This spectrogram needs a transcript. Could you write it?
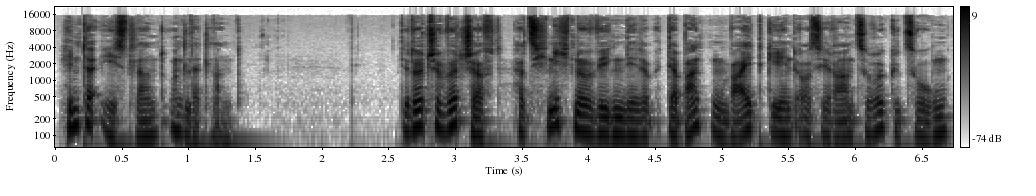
hinter Estland und Lettland. Die deutsche Wirtschaft hat sich nicht nur wegen der Banken weitgehend aus Iran zurückgezogen,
